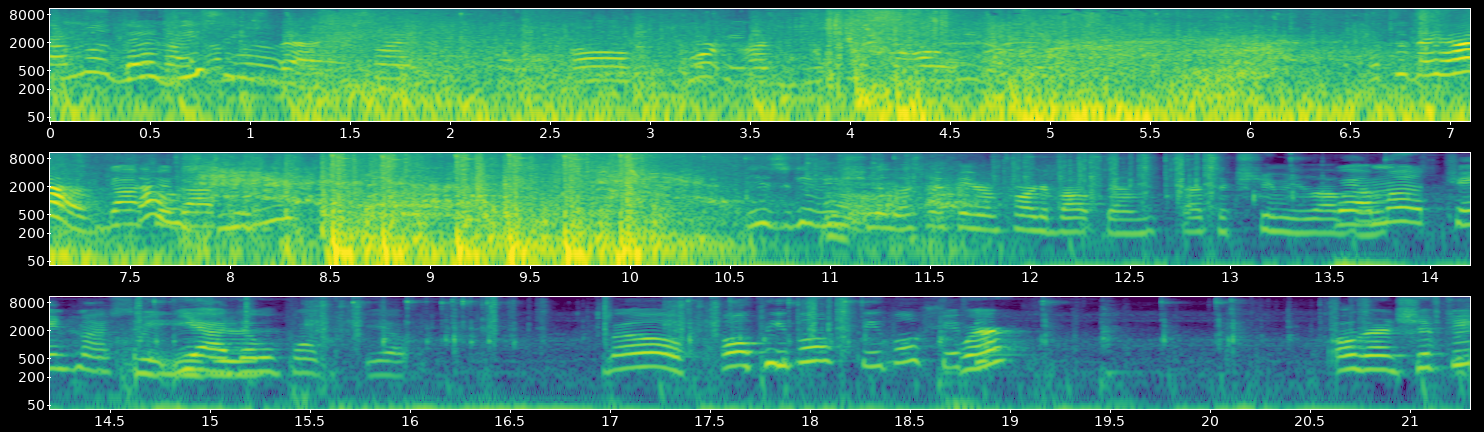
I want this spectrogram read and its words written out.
I'm gonna They do have that. these I'm things gonna- back. It's like, um, Fort, uh, just like the Halloween update. What did they have? Gotcha, that was gotcha. easy. These give you shield. That's my favorite part about them. That's extremely loud. Wait, though. I'm gonna change my. Wait, yeah, easier. double pump. Yep. Bro. Oh, people, people, shift. Where? Oh, they're in Shifty?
